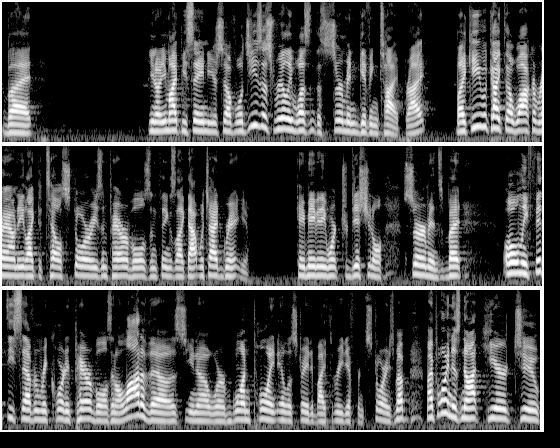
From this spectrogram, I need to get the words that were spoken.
But, you know, you might be saying to yourself, well, Jesus really wasn't the sermon giving type, right? Like, he would like to walk around, he liked to tell stories and parables and things like that, which I'd grant you. Okay, maybe they weren't traditional sermons, but only 57 recorded parables, and a lot of those, you know, were one point illustrated by three different stories. But my point is not here to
